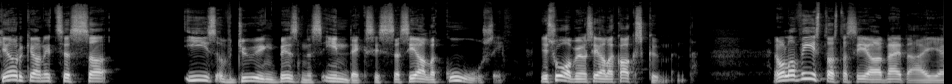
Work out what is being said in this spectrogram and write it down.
Georgia on itse asiassa Ease of Doing Business Indexissä siellä kuusi, ja Suomi on siellä 20. Ja me ollaan 15 sijaa näitä äijä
